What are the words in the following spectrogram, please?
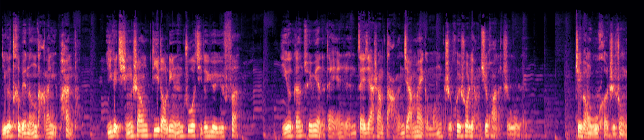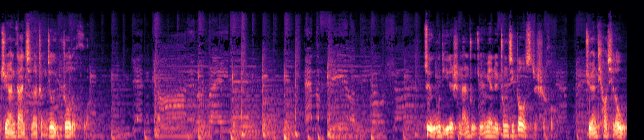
一个特别能打的女叛徒，一个情商低到令人捉急的越狱犯，一个干脆面的代言人，再加上打完架卖个萌、只会说两句话的植物人，这帮乌合之众居然干起了拯救宇宙的活。最无敌的是男主角面对终极 BOSS 的时候，居然跳起了舞。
